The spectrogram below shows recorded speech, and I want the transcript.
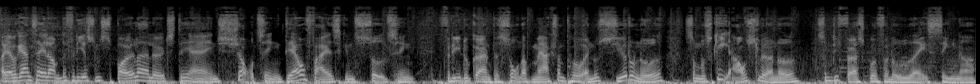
Og jeg vil gerne tale om det, fordi jeg synes, spoiler alerts det er en sjov ting. Det er jo faktisk en sød ting, fordi du gør en person opmærksom på, at nu siger du noget, som måske afslører noget, som de først skulle have fundet ud af senere.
